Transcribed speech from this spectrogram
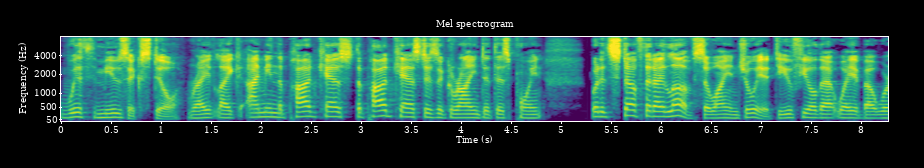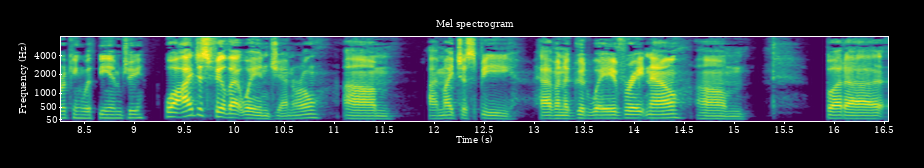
with music still, right? Like, I mean, the podcast, the podcast is a grind at this point but it's stuff that I love, so I enjoy it. Do you feel that way about working with BMG? Well, I just feel that way in general. Um, I might just be having a good wave right now. Um, but uh,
